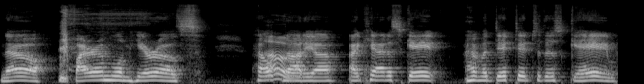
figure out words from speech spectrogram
No, Fire Emblem Heroes. Help, Oh. Nadia! I can't escape. I'm addicted to this game.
